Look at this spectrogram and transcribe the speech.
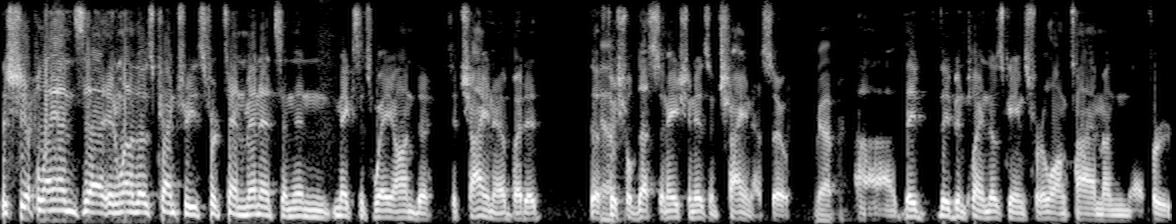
the ship lands uh, in one of those countries for 10 minutes and then makes its way on to, to China, but it, the yep. official destination isn't China. So yep. uh, they've, they've been playing those games for a long time on, uh, for,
